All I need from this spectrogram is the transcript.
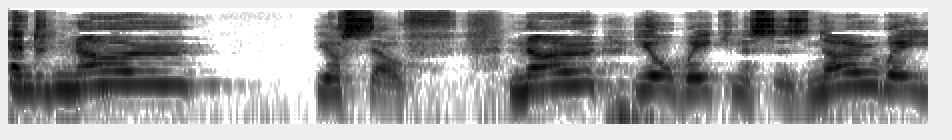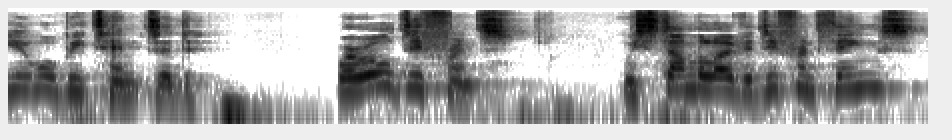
And know yourself. Know your weaknesses. Know where you will be tempted. We're all different. We stumble over different things.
